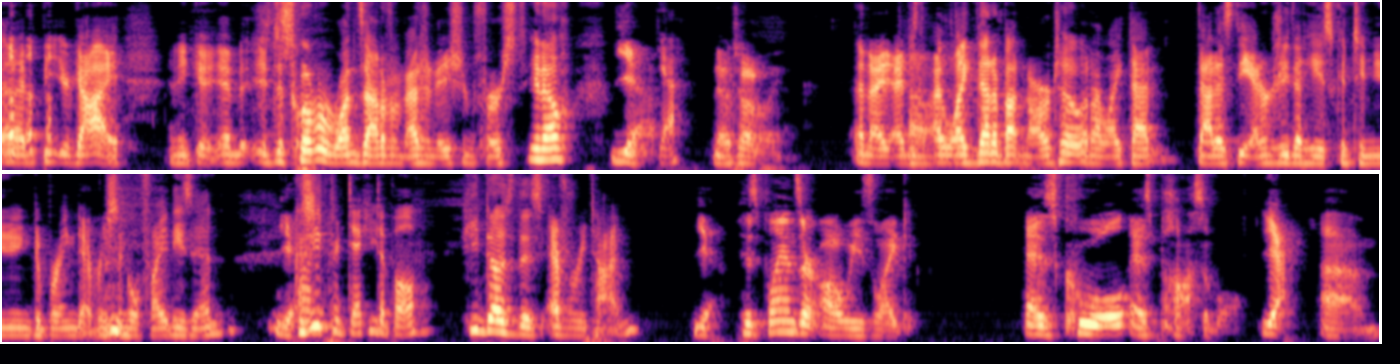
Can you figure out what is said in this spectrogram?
and I beat your guy. And he could, and it just whoever runs out of imagination first, you know. Yeah. Yeah. No, totally. And I, I just I Um, like that about Naruto, and I like that that is the energy that he is continuing to bring to every single fight he's in. Yeah. 'Cause he- Unpredictable. He does this every time. Yeah. His plans are always like as cool as possible. Yeah. Um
